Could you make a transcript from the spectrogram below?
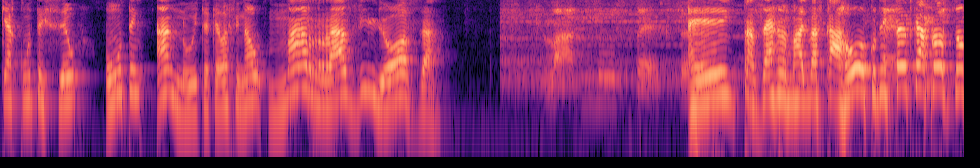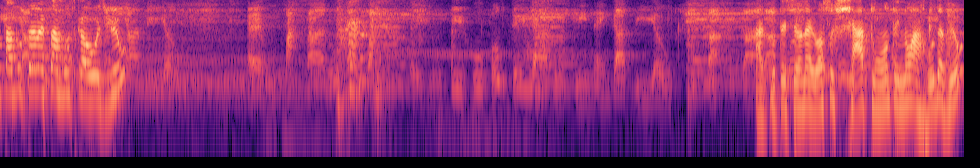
que aconteceu ontem à noite, aquela final maravilhosa. Eita, Zé Ramalho vai ficar rouco de tanto que a produção tá botando essa música hoje, viu? Aconteceu um negócio chato ontem no Arruda, viu?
